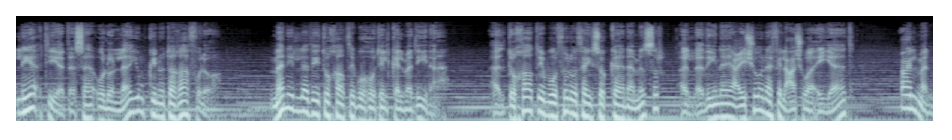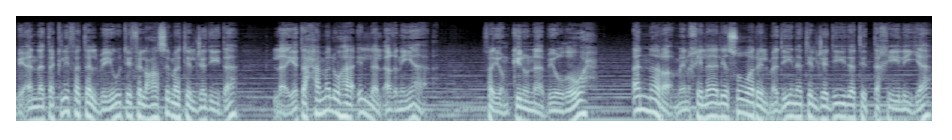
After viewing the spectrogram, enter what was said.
ليأتي تساؤل لا يمكن تغافله: من الذي تخاطبه تلك المدينة؟ هل تخاطب ثلثي سكان مصر الذين يعيشون في العشوائيات؟ علما بأن تكلفة البيوت في العاصمة الجديدة لا يتحملها إلا الأغنياء، فيمكننا بوضوح أن نرى من خلال صور المدينة الجديدة التخيلية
